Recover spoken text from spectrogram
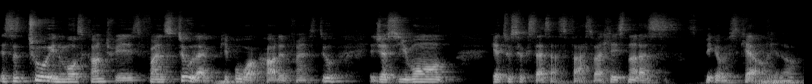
It's true in most countries, France too. Like people work hard in France too. It's just you won't get to success as fast, or at least not as big of a scale, you know.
